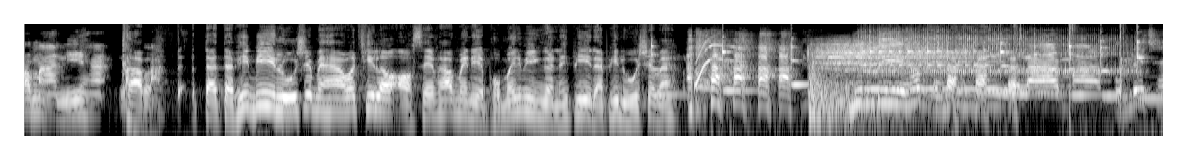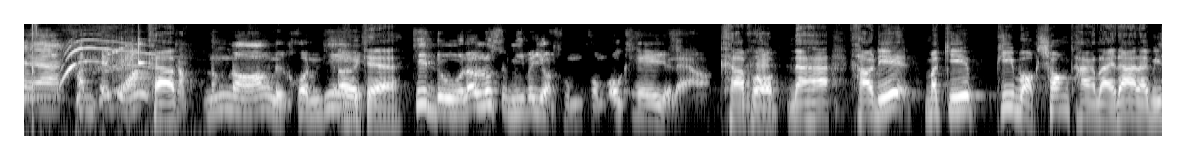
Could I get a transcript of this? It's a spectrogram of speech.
ประมาณนี้ฮะครับหลักแต่แต่พี่บี้รู้ใช่ไหมฮะว่าที่เราออกเซฟเฮาส์เมเนียผมไม่ได้มีเงินให้พี่นะ พี่รู้ใช่ไหมๆยินดีครับผมยินดีเวลามาผมได้แชร์คอนเทนต์อย่างนี้ครับกับน้องๆ หรือคนที่โอเคที่ดูแล้วรู้สึกมีประโยชน์ผมผมโอเคอยู่แล้ว ครับผมนะฮะคราวนี้เมื่อกี้พี่บอกช่องทางรายได้แล้วมี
